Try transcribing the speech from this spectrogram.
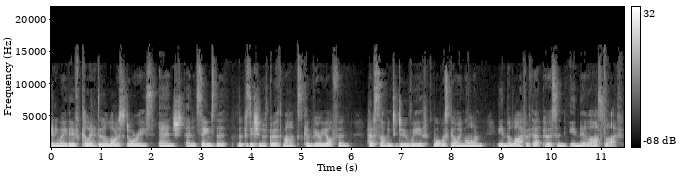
Anyway, they've collected a lot of stories, and and it seems that the position of birthmarks can very often have something to do with what was going on in the life of that person in their last life.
